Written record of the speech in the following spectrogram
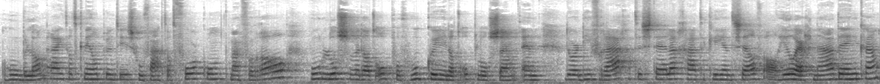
Hoe belangrijk dat knelpunt is, hoe vaak dat voorkomt, maar vooral hoe lossen we dat op of hoe kun je dat oplossen. En door die vragen te stellen gaat de cliënt zelf al heel erg nadenken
